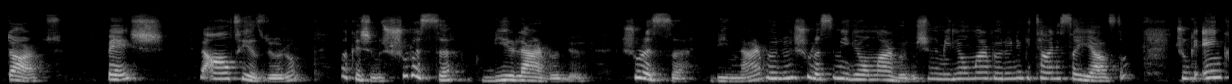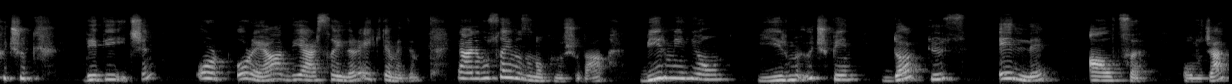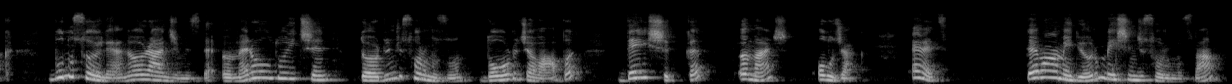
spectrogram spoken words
4, 5 ve 6 yazıyorum. Bakın şimdi şurası birler bölüğü. Şurası binler bölüğü, şurası milyonlar bölüğü. Şimdi milyonlar bölüğüne bir tane sayı yazdım. Çünkü en küçük dediği için or- oraya diğer sayıları eklemedim. Yani bu sayımızın okunuşu da 1 milyon 23 bin 456 olacak. Bunu söyleyen öğrencimiz de Ömer olduğu için dördüncü sorumuzun doğru cevabı D şıkkı Ömer olacak. Evet, devam ediyorum beşinci sorumuzda.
